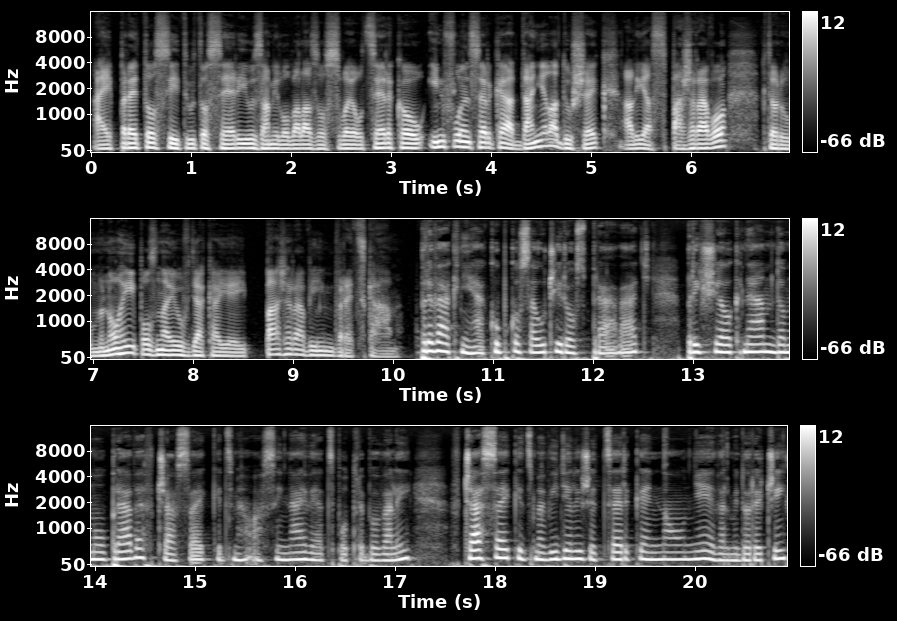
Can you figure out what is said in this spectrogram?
Aj preto si túto sériu zamilovala so svojou cerkou influencerka Daniela Dušek alias Pažravo, ktorú mnohí poznajú vďaka jej pažravým vreckám. Prvá kniha Kupko sa učí rozprávať prišiel k nám domov práve v čase, keď sme ho asi najviac potrebovali. V čase, keď sme videli, že cerke no, nie je veľmi do reči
